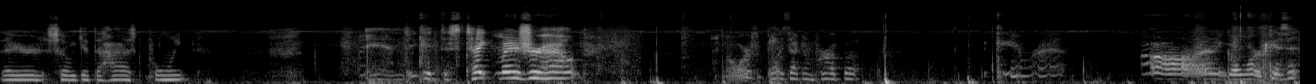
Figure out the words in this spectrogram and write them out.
there so we get the highest point. And get this tape measure out. Where's the place I can prop up the camera at? Oh, that ain't gonna work, is it?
